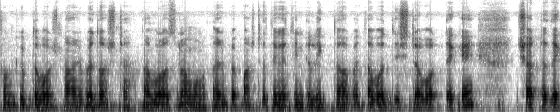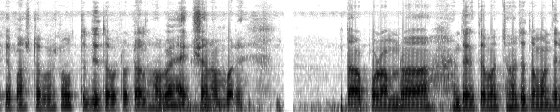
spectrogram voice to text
সংক্ষিপ্ত প্রশ্ন আসবে দশটা, তারপর রচনামূলক আসবে পাঁচটা থেকে তিনটা লিখতে হবে, তারপর দৃষ্টাপট থেকে সাতটা থেকে পাঁচটা প্রশ্ন উত্তর দিতে হবে টোটাল হবে একশো নম্বরে। তারপর আমরা দেখতে পাচ্ছি হচ্ছে তোমাদের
